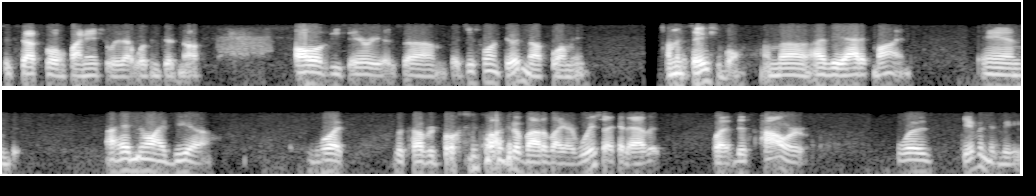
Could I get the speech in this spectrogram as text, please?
successful financially, that wasn't good enough. All of these areas um, that just weren't good enough for me. I'm insatiable. I'm uh, I have the addict mind, and I had no idea what recovered folks were talking about. I'm like, I wish I could have it, but this power was given to me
